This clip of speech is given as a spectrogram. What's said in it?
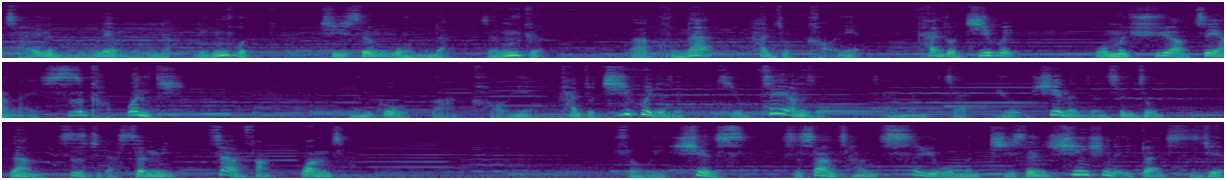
才能磨练我们的灵魂，提升我们的人格。把苦难看作考验，看作机会，我们需要这样来思考问题。能够把考验看作机会的人，只有这样的人，才能在有限的人生中，让自己的生命绽放光彩。所谓现实，是上苍赐予我们提升心性的一段时间。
